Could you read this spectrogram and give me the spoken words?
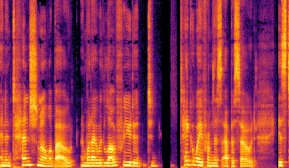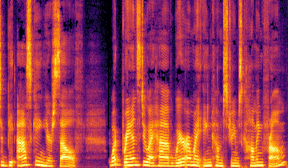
and intentional about and what I would love for you to to take away from this episode is to be asking yourself what brands do I have? Where are my income streams coming from?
